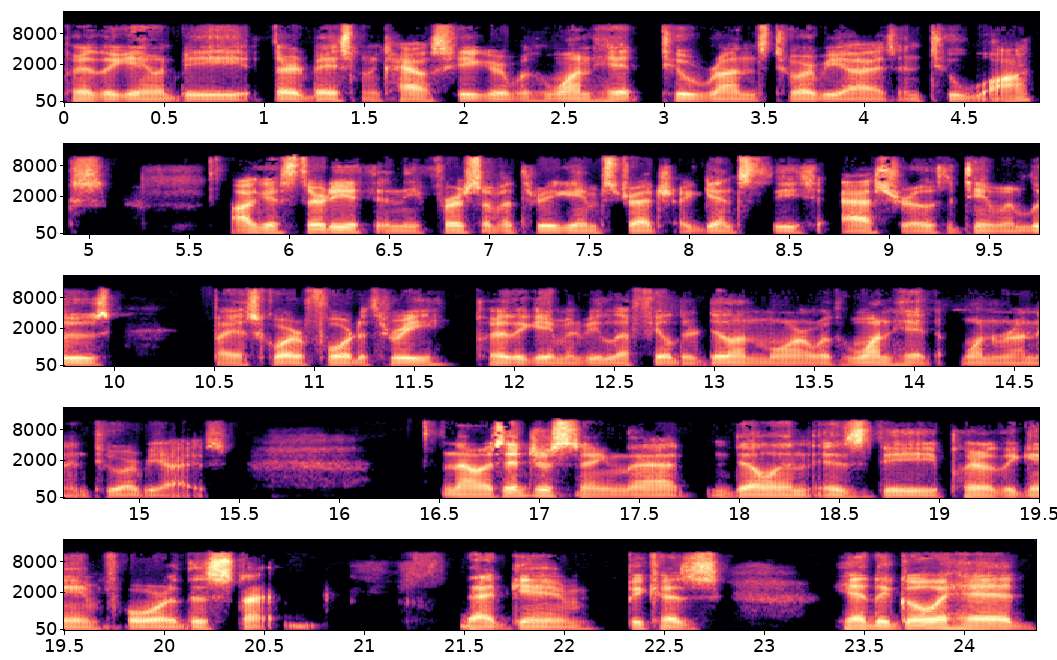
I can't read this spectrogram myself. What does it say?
Player of the game would be third baseman Kyle Seager with one hit, two runs, two RBIs, and two walks. August 30th, in the first of a three game stretch against the Astros, the team would lose by a score of four to three. Player of the game would be left fielder Dylan Moore with one hit, one run, and two RBIs. Now it's interesting that Dylan is the player of the game for this that game because he had the go ahead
